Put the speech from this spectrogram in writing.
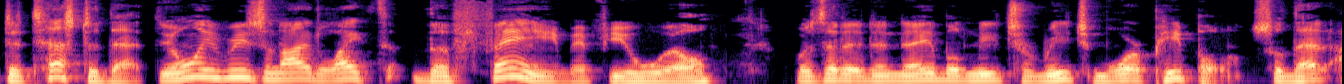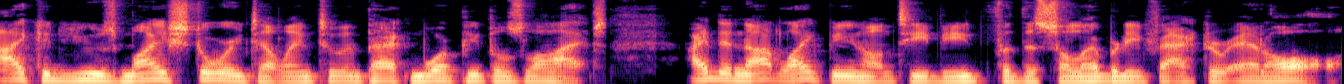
detested that. The only reason I liked the fame, if you will, was that it enabled me to reach more people so that I could use my storytelling to impact more people's lives. I did not like being on TV for the celebrity factor at all.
